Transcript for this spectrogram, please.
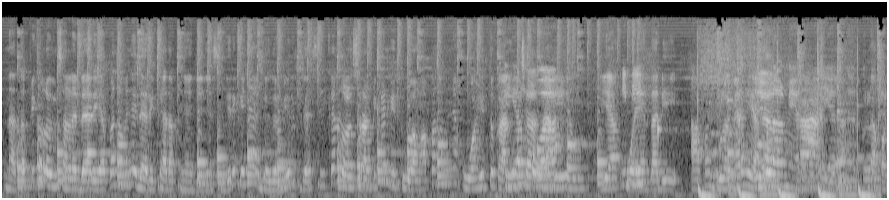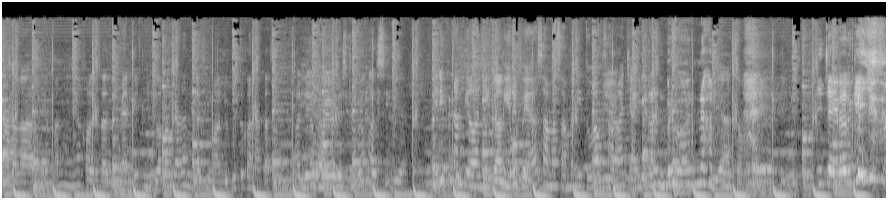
nah tapi kalau misalnya dari apa namanya dari cara penyajiannya sendiri kayaknya agak-agak mirip gak sih kan kalau serabi kan dituang apa namanya kuah itu kan Iya, kuah. dari yang iya kuah yang tadi apa gula merah ya Gula merah, nah, iya, iya. benar, gula nah kalau merah. misalnya namanya kalau misalnya pancake juga kan kadang dikasih madu gitu kan atasnya ada yang mayonis juga nggak sih iya Jadi penampilannya itu mirip ya, sama-sama dituang Iya. sama cairan berwarna. iya sama cairan gitu cairan kayak gitu.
